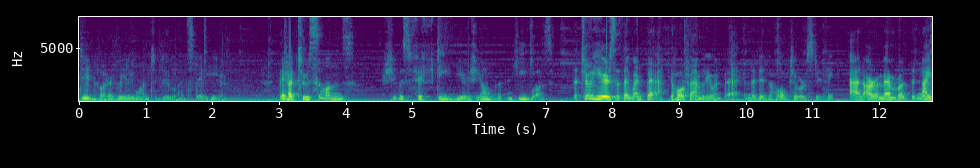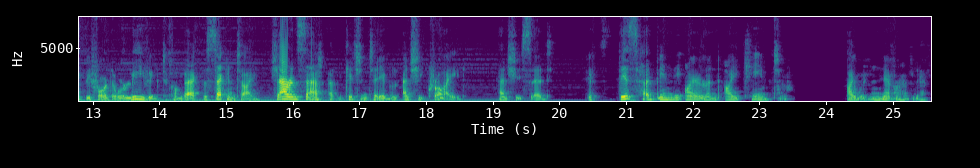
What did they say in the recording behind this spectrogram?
did what I really want to do, I'd stay here. They had two sons. She was 15 years younger than he was. The two years that they went back, the whole family went back and they did the whole touristy thing. And I remember the night before they were leaving to come back the second time, Sharon sat at the kitchen table and she cried. And she said, if this had been the Ireland I came to, I would never have left.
